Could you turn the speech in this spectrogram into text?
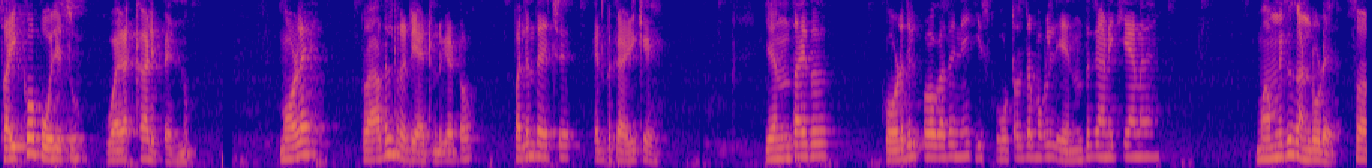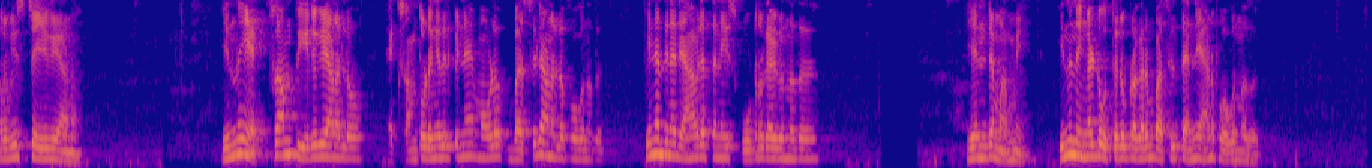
Psycho പോലീസും വഴക്കാളി പെണ്ണും. മോളെ പ്രാതൽ റെഡി ആയിട്ടുണ്ട് കേട്ടോ. പല്ലും തേച്ച് എടുത്ത് കഴിക്കേ എന്താ ഇത് കോളേജിൽ പോകാതെ ഇനി ഈ സ്കൂട്ടറിന്റെ മുകളിൽ എന്ത് കാണിക്കുകയാണ് മമ്മിക്ക് കണ്ടൂടെ സർവീസ് ചെയ്യുകയാണ്. ഇന്ന് എക്സാം തീരുകയാണല്ലോ. എക്സാം തുടങ്ങിയതിൽ പിന്നെ മോൾ ബസ്സിലാണല്ലോ പോകുന്നത്. പിന്നെ എന്തിനാ രാവിലെ തന്നെ ഈ സ്കൂട്ടർ കഴുകുന്നത്? എന്റെ മമ്മി ഇന്ന് നിങ്ങളുടെ ഉത്തരവ് പ്രകാരം ബസ്സിൽ തന്നെയാണ് പോകുന്നത്.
